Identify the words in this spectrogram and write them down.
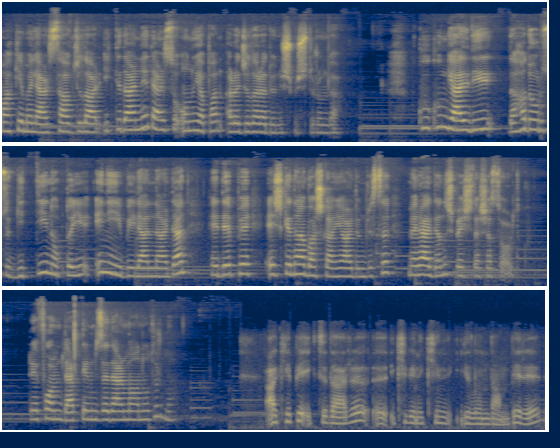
Mahkemeler, savcılar, iktidar ne derse onu yapan aracılara dönüşmüş durumda. Hukukun geldiği, daha doğrusu gittiği noktayı en iyi bilenlerden HDP eş genel başkan yardımcısı Meral Danış Beştaş'a sorduk. Reform dertlerimize derman olur mu? AKP iktidarı 2002 yılından beri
